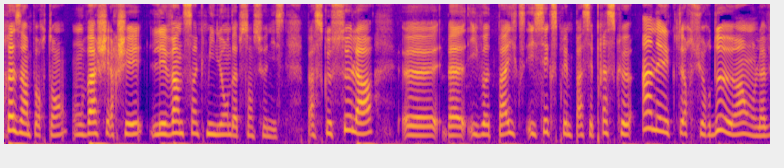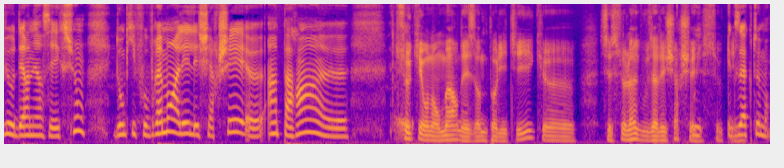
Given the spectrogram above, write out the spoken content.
très important, on va chercher les 25 millions d'abstentionnistes. Parce que ceux-là, euh, bah, ils votent pas, ils, ne s'expriment pas. C'est presque un électeur sur deux, hein, on l'a vu aux dernières élections. Donc il faut vraiment aller les chercher euh, un par un. Euh, ceux qui en ont marre des hommes politiques, c'est ceux-là que vous allez chercher. Oui, Exactement.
